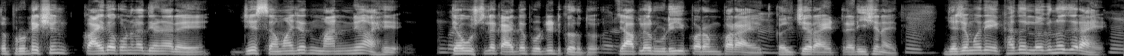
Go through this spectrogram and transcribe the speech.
तर प्रोटेक्शन कायदा कोणाला देणार आहे जे समाजात मान्य आहे त्या. गोष्टीला कायदा प्रोटेक्ट करतो. ज्या आपल्या रूढी परंपरा आहेत. कल्चर आहेत ट्रॅडिशन आहेत ज्याच्यामध्ये एखादं लग्न जर आहे तर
